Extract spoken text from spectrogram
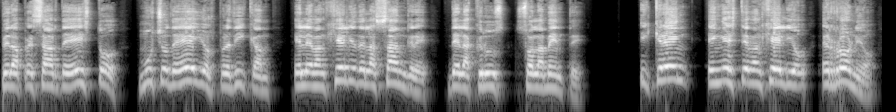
Pero a pesar de esto, muchos de ellos predican el Evangelio de la sangre de la cruz solamente. Y creen en este Evangelio erróneo.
